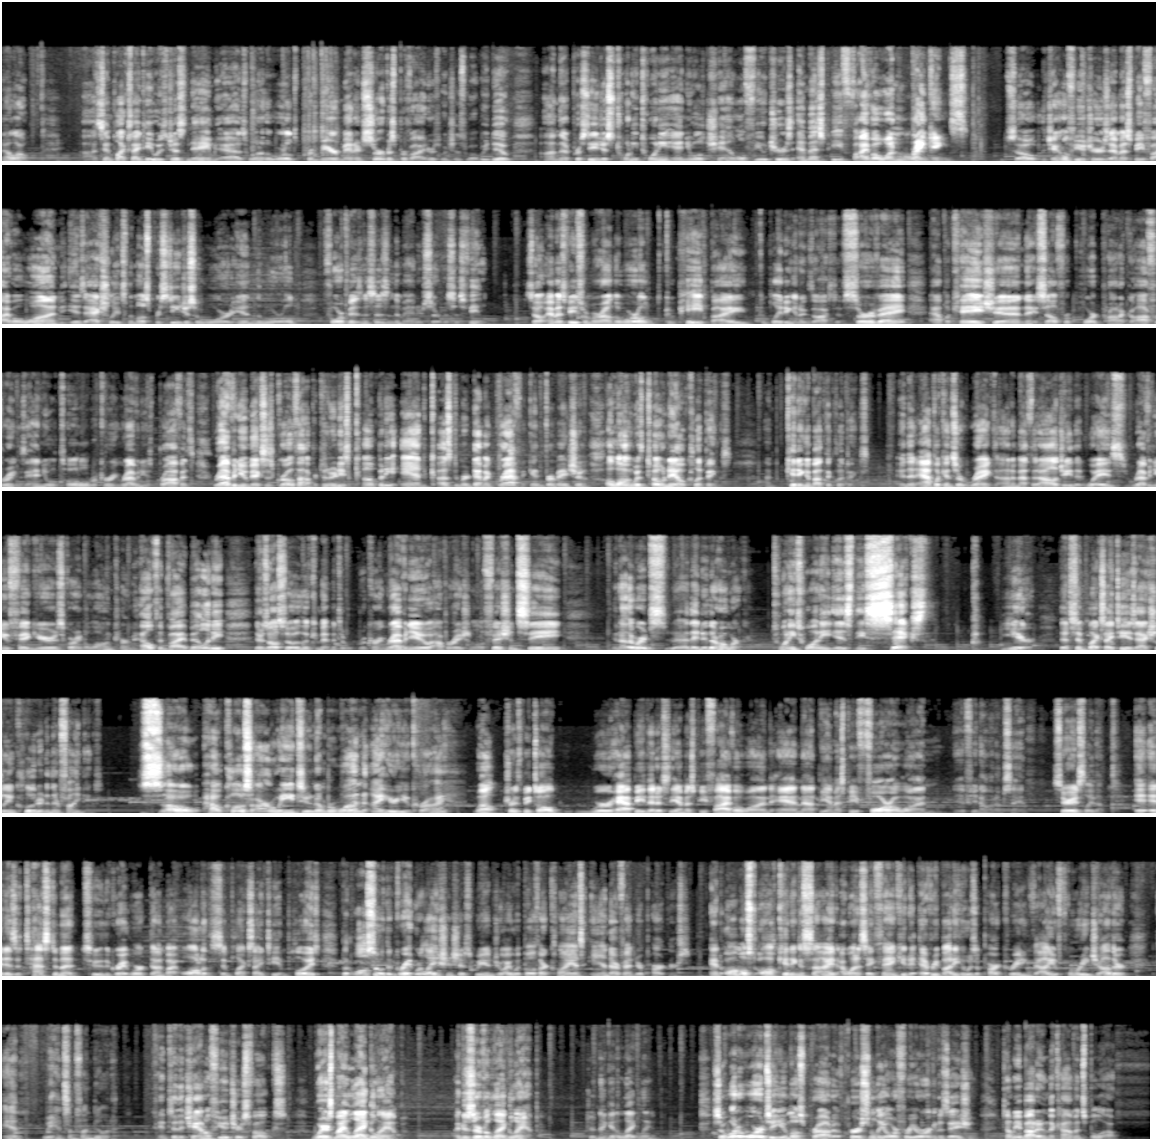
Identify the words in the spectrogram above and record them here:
Hello. Uh, Simplex IT was just named as one of the world's premier managed service providers, which is what we do, on the prestigious 2020 annual Channel Futures MSP 501 rankings. So the Channel Futures MSP 501 is actually it's the most prestigious award in the world for businesses in the managed services field. So MSPs from around the world compete by completing an exhaustive survey, application, they self-report product offerings, annual total recurring revenues, profits, revenue mixes, growth opportunities, company and customer demographic information, along with toenail clippings. I'm kidding about the clippings. And then applicants are ranked on a methodology that weighs revenue figures according to long term health and viability. There's also the commitment to recurring revenue, operational efficiency, in other words, uh, they do their homework. 2020 is the sixth year that Simplex IT is actually included in their findings. So, how close are we to number one? I hear you cry. Well, truth be told, we're happy that it's the MSP 501 and not the MSP 401, if you know what I'm saying. Seriously, though, it, it is a testament to the great work done by all of the Simplex IT employees, but also the great relationships we enjoy with both our clients and our vendor partners. And almost all kidding aside, I want to say thank you to everybody who was a part creating value for each other, and we had some fun doing it. And to the channel futures folks, where's my leg lamp? I deserve a leg lamp. Shouldn't I get a leg lamp? So, what awards are you most proud of, personally or for your organization? Tell me about it in the comments below.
